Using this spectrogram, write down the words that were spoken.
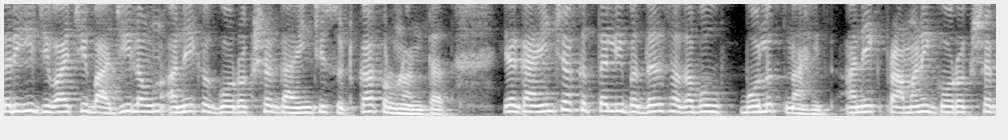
तरीही जीवाची बाजी लावून अनेक गोरक्षक गायींची सुटका करून आणतात. या गायींच्या कत्तलीबद्दल सदाभाऊ बोलत नाहीत. अनेक प्रामाणिक गोरक्षक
